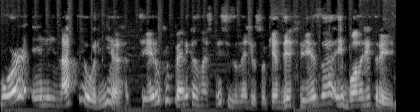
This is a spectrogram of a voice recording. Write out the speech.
por ele, na teoria, ter o que o Pelicans mais precisa, né, Gilson? Que é defesa e bola de três.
